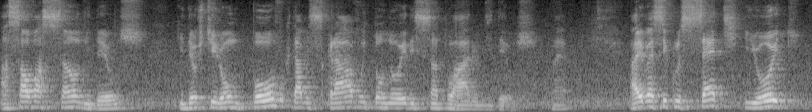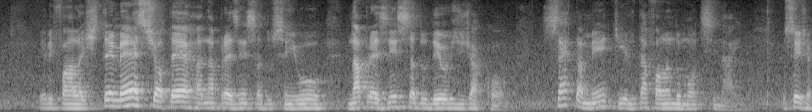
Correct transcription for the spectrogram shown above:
a salvação de Deus que Deus tirou um povo que estava escravo e tornou ele santuário de Deus. Né? Aí, versículos 7 e 8, ele fala: Estremece, ó terra, na presença do Senhor, na presença do Deus de Jacó. Certamente ele está falando do Monte Sinai. Ou seja,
